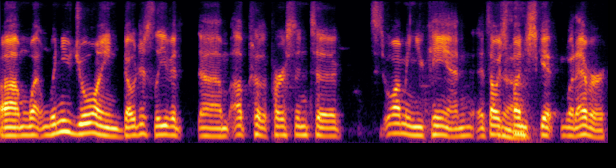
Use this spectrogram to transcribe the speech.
um, when, when you join, don't just leave it um, up to the person to. Well, I mean, you can. It's always Yeah. fun to get whatever.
